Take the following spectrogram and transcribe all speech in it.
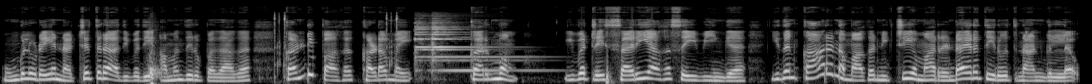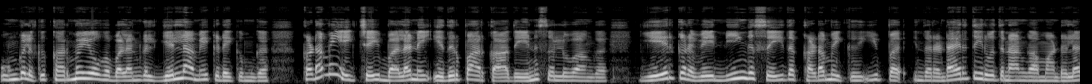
உங்களுடைய நட்சத்திர அதிபதி அமர்ந்திருப்பதாக கண்டிப்பாக கடமை கர்மம் இவற்றை சரியாக செய்வீங்க. இதன் காரணமாக நிச்சயமாக ரெண்டாயிரத்தி இருபத்தி நான்கில் உங்களுக்கு கர்மயோக பலன்கள் எல்லாமே கிடைக்குங்க கடமையை செய் பலனை எதிர்பார்க்காதேன்னு சொல்லுவாங்க. ஏற்கனவே நீங்கள் செய்த கடமைக்கு இப்போ இந்த ரெண்டாயிரத்தி இருபத்தி நான்காம் ஆண்டில்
